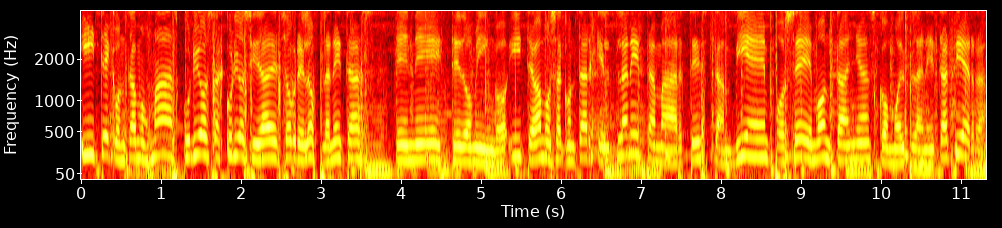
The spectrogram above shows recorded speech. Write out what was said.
Y te contamos más curiosas curiosidades sobre los planetas en este domingo. Y te vamos a contar que el planeta Martes también posee montañas como el planeta Tierra,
